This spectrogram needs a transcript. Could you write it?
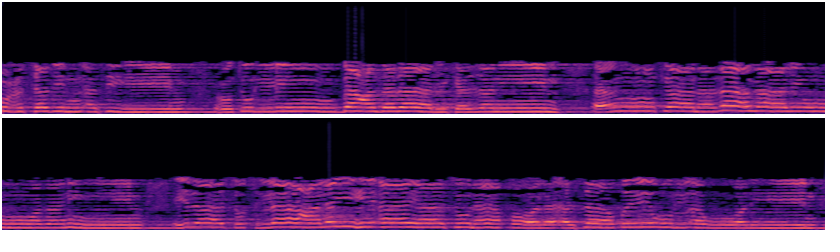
معتد أثيم عتل بعد ذلك زنين أن كان ذا مال وبنين. إذا تتلى عليه آياتنا قال أساطير الأولين.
